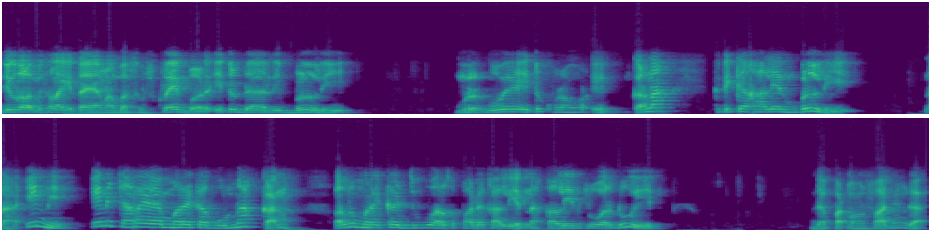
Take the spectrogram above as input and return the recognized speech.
jadi kalau misalnya kita yang nambah subscriber itu dari beli, menurut gue itu kurang worth it. Karena ketika kalian beli, nah ini, ini cara yang mereka gunakan, lalu mereka jual kepada kalian. Nah kalian keluar duit, dapat manfaatnya enggak?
